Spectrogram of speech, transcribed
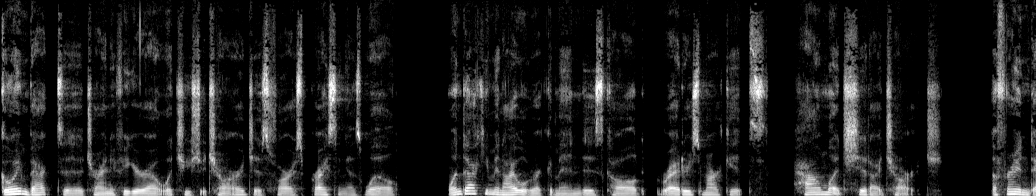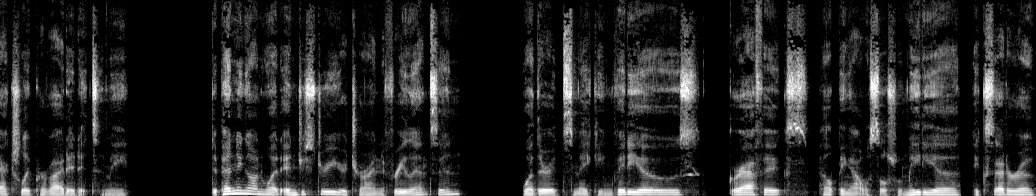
Going back to trying to figure out what you should charge as far as pricing as well, one document I will recommend is called Writer's Market's How Much Should I Charge? A friend actually provided it to me. Depending on what industry you're trying to freelance in, whether it's making videos, graphics, helping out with social media, etc.,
